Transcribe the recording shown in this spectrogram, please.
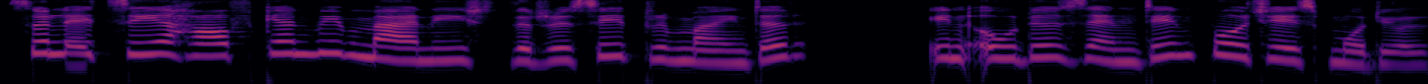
So let's see how can we manage the receipt reminder in Odoo 17 purchase module.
